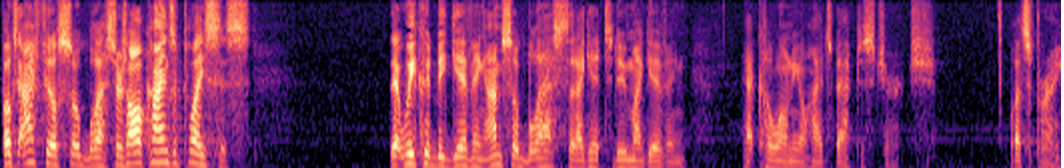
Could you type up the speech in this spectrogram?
Folks, I feel so blessed. There's all kinds of places that we could be giving. I'm so blessed that I get to do my giving at Colonial Heights Baptist Church. Let's pray.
